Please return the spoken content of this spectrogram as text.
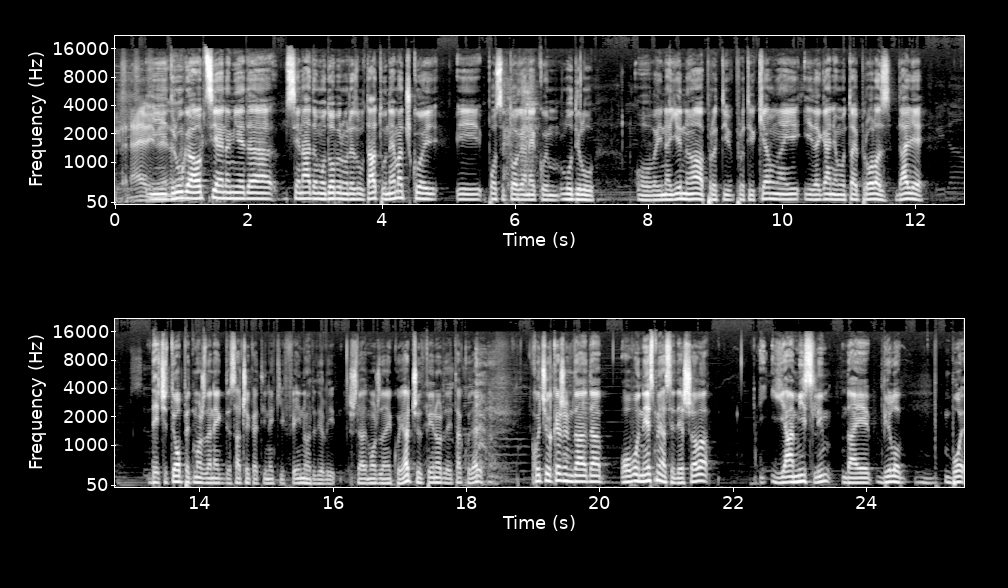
I druga opcija nam je da se nadamo dobrom rezultatu u Nemačkoj i posle toga nekom ludilu ovaj, na JNA protiv, protiv Kelna i, i da ganjamo taj prolaz dalje gde ćete opet možda negde sačekati neki Feynord ili šta, možda neko jači od Feynorda i tako dalje. Hoću da kažem da, da ovo ne sme da se dešava. Ja mislim da je bilo bolje,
